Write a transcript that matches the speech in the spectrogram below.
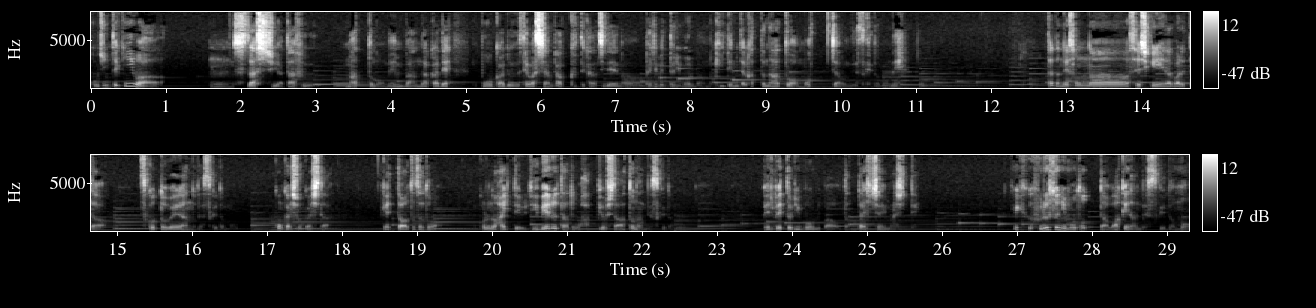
個人的には、うん、スダッシュやダフ、マットのメンバーの中で、ボーカル、セバスチャン・バックって形でのベルベット・リボルバーも聴いてみたかったなとは思っちゃうんですけどもね。ただねそんな正式に選ばれたスコット・ウェイランドですけども今回紹介した「ゲット・アウト・ザ・ドア」これの入っているリベルタドを発表した後なんですけどもベルベット・リボルバーを脱退しちゃいまして結局古巣に戻ったわけなんですけども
